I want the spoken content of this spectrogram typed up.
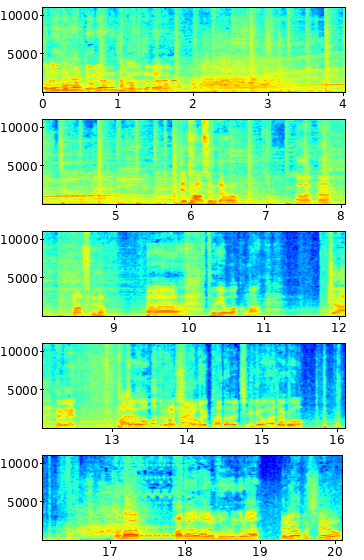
월요일은 형 연애하는 날이잖아요. 이제 다 왔습니다 형 나왔나? 다 왔습니다 아 드디어 왔구만 자 형님 가자고 가시죠 우리 바다를 즐기러 가자고 정말 바다가 나를 부르는구나 내려가 보시죠 형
